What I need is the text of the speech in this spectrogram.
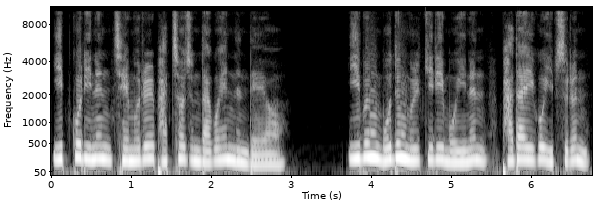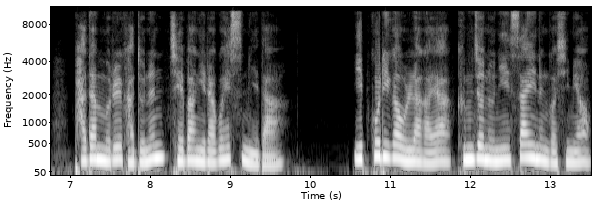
입꼬리는 재물을 받쳐준다고 했는데요. 입은 모든 물길이 모이는 바다이고 입술은 바닷물을 가두는 제방이라고 했습니다. 입꼬리가 올라가야 금전운이 쌓이는 것이며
